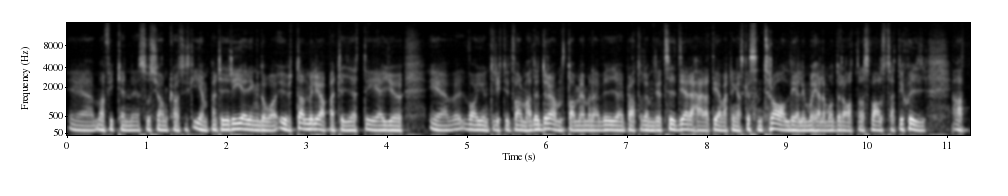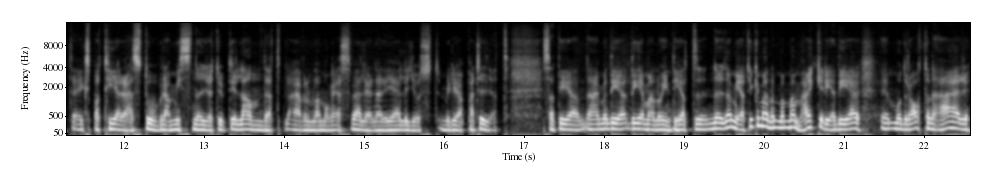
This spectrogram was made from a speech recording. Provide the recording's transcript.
eh, man fick en socialdemokratisk enpartiregering då utan Miljöpartiet det är ju, eh, var ju inte riktigt vad de hade drömt om. Jag menar, vi har pratat om det tidigare här att det har varit en ganska central del i hela Moderaternas valstrategi att exploatera det här stora missnöjet ute i landet även bland många S-väljare när det gäller just Miljöpartiet. Så att det, nej, men det, det är man nog inte helt nöjda med. Jag tycker man, man märker det. det är, eh, Moderaterna är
